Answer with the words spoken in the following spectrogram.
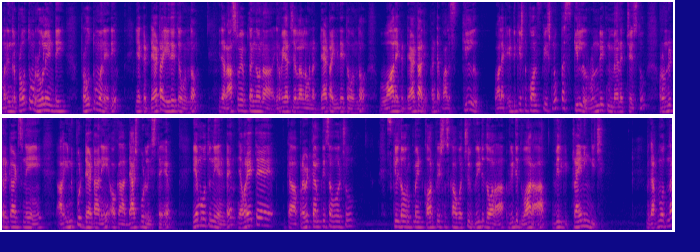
మరి ఇందులో ప్రభుత్వం రోల్ ఏంటి? ప్రభుత్వం అనేది ఈ యొక్క డేటా ఏదైతే ఉందో ఇది రాష్ట్ర వ్యాప్తంగా ఉన్న ఇరవై ఆరు జిల్లాల్లో ఉన్న డేటా ఏదైతే ఉందో వాళ్ళ యొక్క డేటాని అంటే వాళ్ళ స్కిల్ వాళ్ళ ఎడ్యుకేషన్ క్వాలిఫికేషన్ ప్లస్ స్కిల్ రెండింటిని మేనేజ్ చేస్తూ రెండింటి రికార్డ్స్ని ఇన్పుట్ డేటాని ఒక డాష్బోర్డ్లో ఇస్తే ఏమవుతుంది అంటే ఎవరైతే ప్రైవేట్ కంపెనీస్ అవ్వచ్చు స్కిల్ డెవలప్మెంట్ కార్పొరేషన్స్ కావచ్చు వీటి ద్వారా వీటి ద్వారా వీళ్ళకి ట్రైనింగ్ ఇచ్చి మీకు అర్థమవుతుందా?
